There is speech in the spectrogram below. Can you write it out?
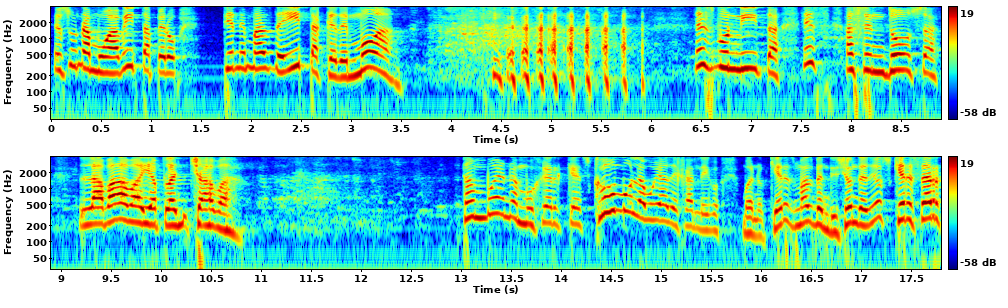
es una moabita, pero tiene más de ita que de moa. es bonita, es hacendosa, lavaba y aplanchaba. Tan buena mujer que es, ¿cómo la voy a dejar? Le digo, bueno, ¿quieres más bendición de Dios? ¿Quieres ser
